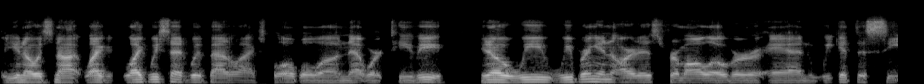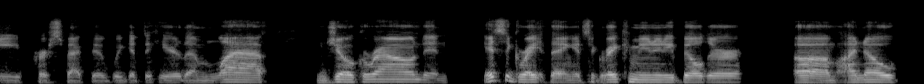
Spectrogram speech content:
you know it's not like like we said with battle axe global uh, network tv you know we we bring in artists from all over and we get to see perspective. We get to hear them laugh and joke around and it's a great thing. It's a great community builder. Um, i know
